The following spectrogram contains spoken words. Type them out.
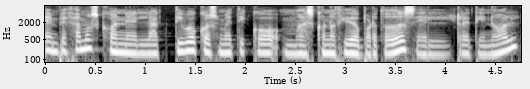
Empezamos con el activo cosmético más conocido por todos, el retinol,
